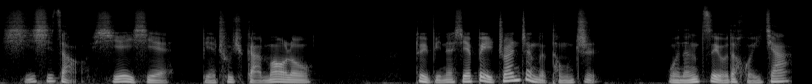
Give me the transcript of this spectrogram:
洗洗澡，歇一歇，别出去感冒喽。”对比那些被专政的同志。我能自由的回家，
